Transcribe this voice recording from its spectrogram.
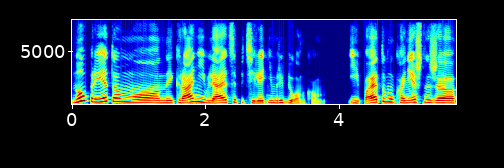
но при этом э, на экране является пятилетним ребенком. И поэтому, конечно же,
